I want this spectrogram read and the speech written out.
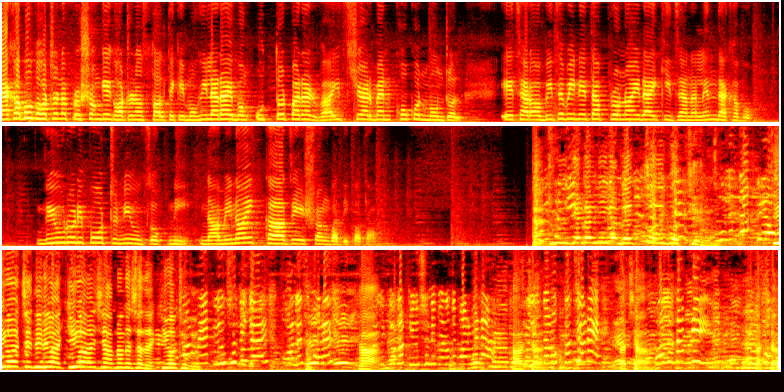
দেখাবো ঘটনা প্রসঙ্গে ঘটনাস্থল থেকে মহিলারা এবং উত্তরপাড়ার ভাইস চেয়ারম্যান খোকন মণ্ডল। এছাড়াও বিজেপি নেতা প্রণয় রায় কি জানালেন দেখাবো। ব্যুরো রিপোর্ট নিউজ অগ্নি। নামে নয় কাজে সাংবাদিকতা। চুল কেটে নিয়ে বেচছে করছে কি হচ্ছে দিদিভাই কি হয়েছে আপনাদের সাথে? কি হচ্ছে বলুন? যাই কলেজ করে হ্যাঁ। আমি বেরোতে পারবি না? আচ্ছা। আচ্ছা। আচ্ছা।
